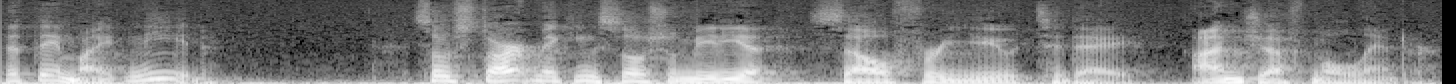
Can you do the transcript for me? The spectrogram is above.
that they might need. So start making social media sell for you today. I'm Jeff Molander.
